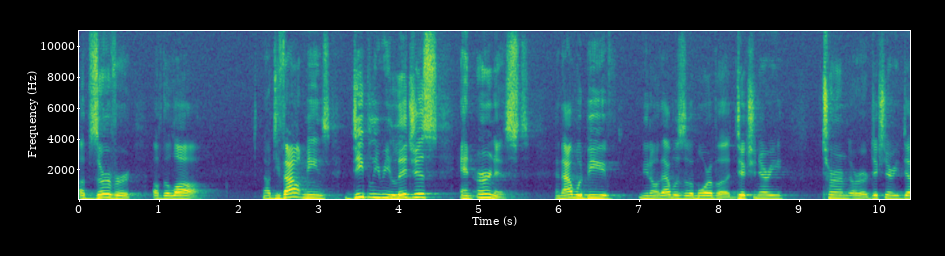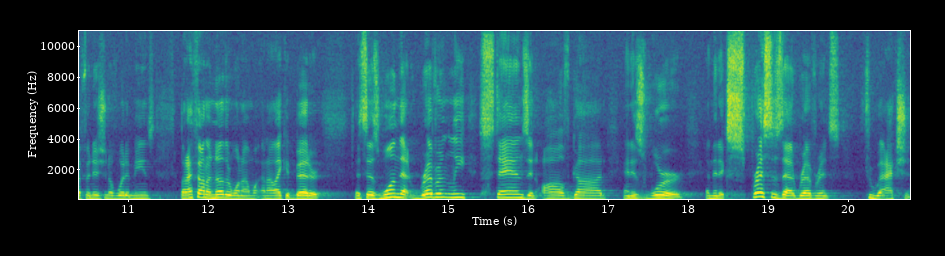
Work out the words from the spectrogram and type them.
observer of the law. Now, devout means deeply religious and earnest, and that would be, you know, that was more of a dictionary term or a dictionary definition of what it means. But I found another one, and I like it better. It says, one that reverently stands in awe of God and His Word, and then expresses that reverence through action.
